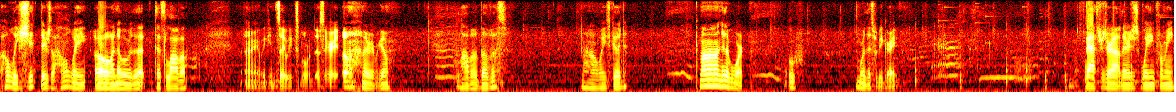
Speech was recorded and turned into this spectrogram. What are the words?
Holy shit, there's a hallway. Oh, I know where that that's lava. Alright, we can say we explored this area. Oh, there we go. Lava above us. Not always good. Come on, nether wart. Oof. More of this would be great. Bastards are out there just waiting for me.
